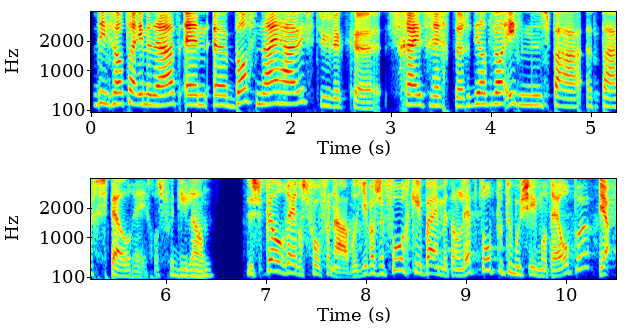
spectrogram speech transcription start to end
die zat daar inderdaad. En eh, Bas Nijhuis, natuurlijk eh, scheidsrechter, die had wel even een, spa, een paar spelregels voor Dylan. De spelregels voor vanavond. Je was er vorige keer bij met een laptop en toen moest je iemand helpen. Ja, Dus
